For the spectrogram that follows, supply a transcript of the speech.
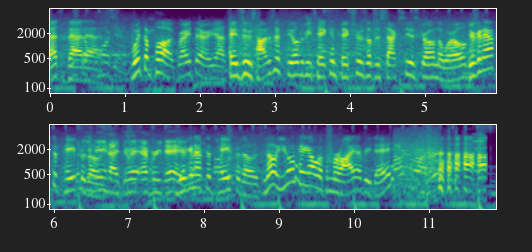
That's badass. plug in. With the plug, right there, yes. Hey Zeus, how does it feel to be taking pictures of the sexiest girl in the world? You're gonna have to pay for What do you those. mean? I do it every day. You're gonna What have to are you pay for those. No, you don't hang out with Mariah every day. talking about?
